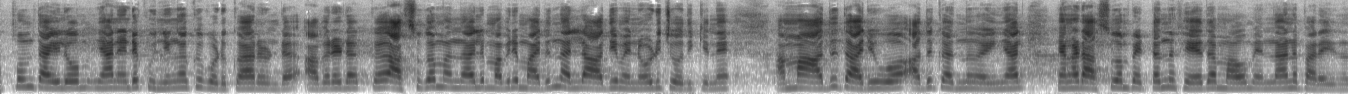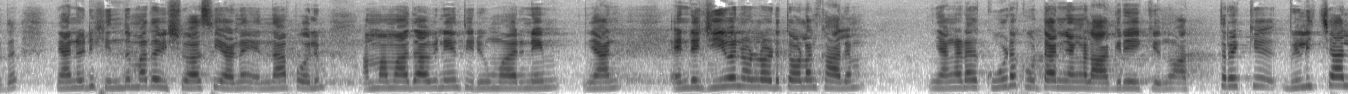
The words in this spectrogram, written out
ഉപ്പും തൈലവും ഞാൻ എന്റെ കുഞ്ഞുങ്ങൾക്ക് കൊടുക്കാറുണ്ട്. അവരുടെയൊക്കെ അസുഖം വന്നാലും അവർ മരുന്നല്ല ആദ്യം എന്നോട് ചോദിക്കുന്നത് അമ്മ അത് തരുവോ? അത് കന്നു കഴിഞ്ഞാൽ ഞങ്ങളുടെ അസുഖം പെട്ടെന്ന് ഭേദമാവും എന്നാണ് പറയുന്നത്. ഞാനൊരു ഹിന്ദുമത വിശ്വാസിയാണ് എന്നാൽ പോലും അമ്മ മാതാവിനെയും തിരുകുമാരനെയും ഞാൻ എന്റെ ജീവനുള്ളിടത്തോളം കാലം ഞങ്ങളുടെ കൂടെ കൂട്ടാൻ ഞങ്ങൾ ആഗ്രഹിക്കുന്നു. അത്രയ്ക്ക് വിളിച്ചാൽ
